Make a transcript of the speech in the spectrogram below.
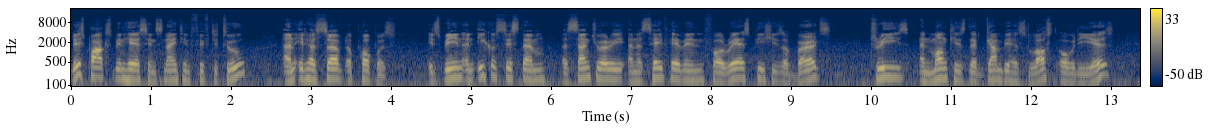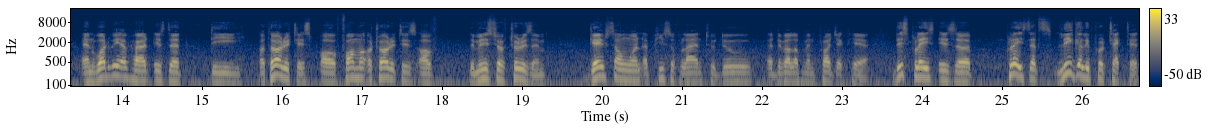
This park's been here since 1952 and it has served a purpose. It's been an ecosystem, a sanctuary, and a safe haven for rare species of birds, trees, and monkeys that Gambia has lost over the years. And what we have heard is that the authorities or former authorities of the Ministry of Tourism gave someone a piece of land to do a development project here. This place is a place that's legally protected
